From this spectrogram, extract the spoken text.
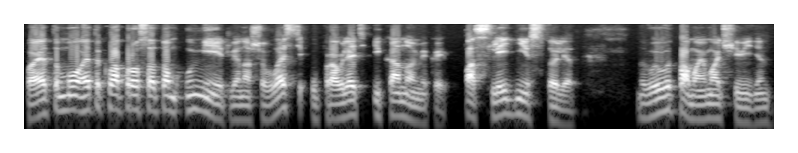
Поэтому это к вопросу о том, умеет ли наши власти управлять экономикой последние сто лет. Вывод, по-моему, очевиден.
